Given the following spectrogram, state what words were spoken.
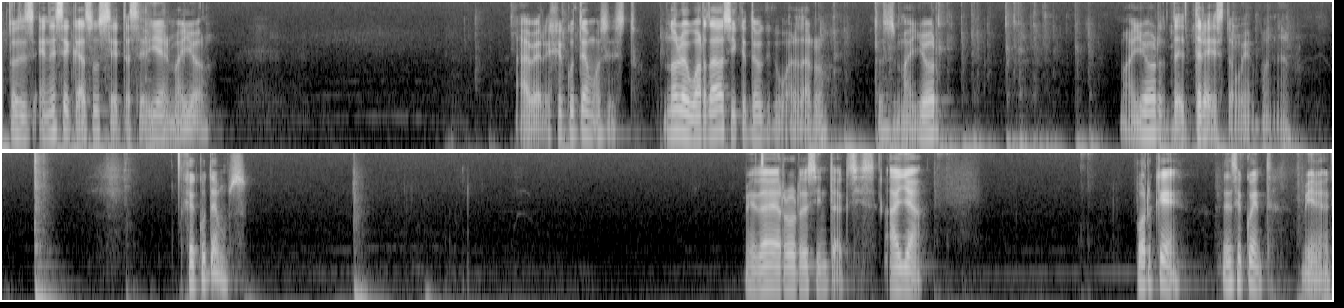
Entonces, en ese caso, z sería el mayor. A ver, ejecutemos esto. No lo he guardado, así que tengo que guardarlo. Entonces, mayor. Mayor de 3 lo voy a poner. Ejecutemos. Me da error de sintaxis. Allá. Ah, ¿Por qué? Dense cuenta. Miren,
